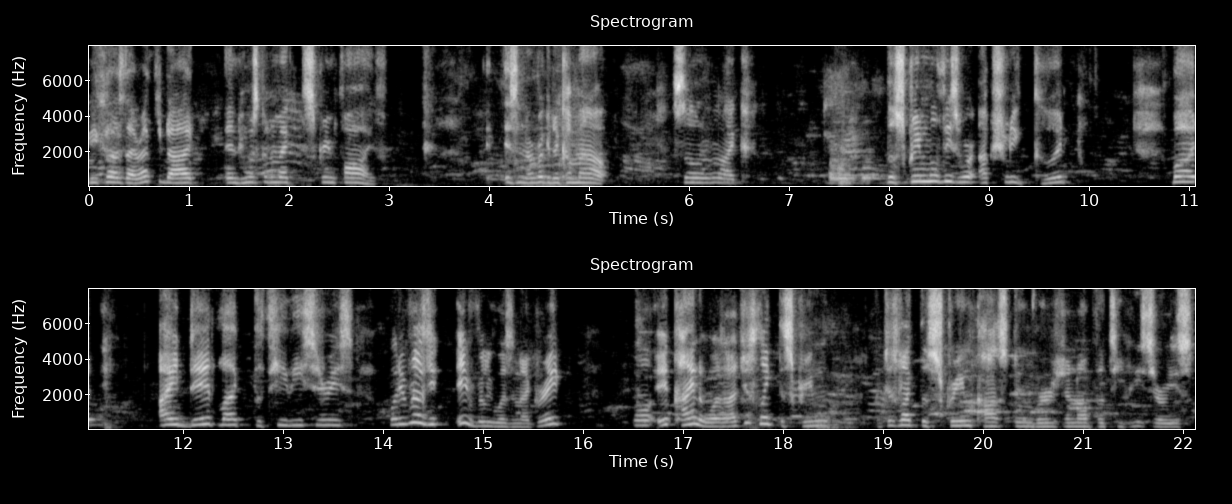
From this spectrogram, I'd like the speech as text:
because the director died, and who's gonna make Scream Five? It's never gonna come out. So like, the Scream movies were actually good, but I did like the TV series, but it really it really wasn't that great. Well, it kind of was. I just like the Scream, I just like the Scream costume version of the TV series,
